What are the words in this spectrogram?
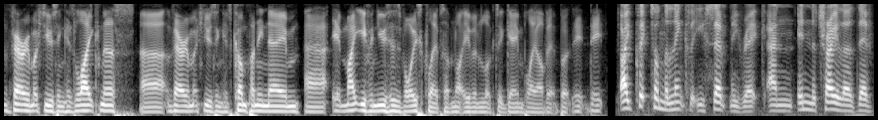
very much using his likeness, uh, very much using his company name. Uh, it might even use his voice clips. I've not even looked at gameplay of it, but it, it I clicked on the link that you sent me, Rick, and in the trailer they've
